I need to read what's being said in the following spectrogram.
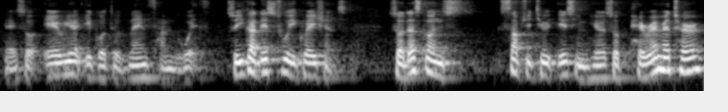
Okay, so area equal to length times width. So you got these two equations. So that's going to substitute this in here. So perimeter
